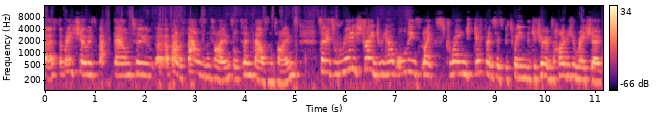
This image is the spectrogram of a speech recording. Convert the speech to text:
Earth, the ratio is back down to uh, about a thousand times or 10,000 times. So it's really strange. We have all these like strange differences between the deuterium to hydrogen ratio.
